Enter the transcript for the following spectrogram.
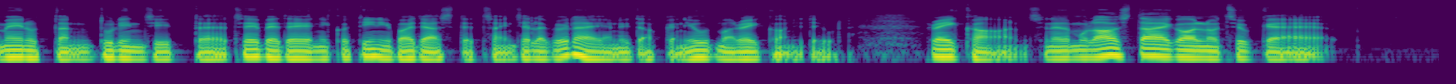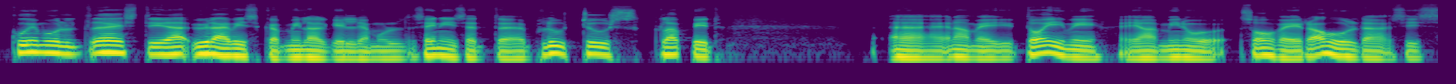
meenutan, tulin siit äh, CBD nikotiinipadjast, et sain sellega üle ja nüüd hakkan jõudma Rayconide juurde. Raycon, see on mul aasta aega olnud sihuke, kui mul tõesti üle viskab millalgi ja mul senised äh, Bluetooth klapid enam ei toimi ja minu soove ei rahulda, siis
